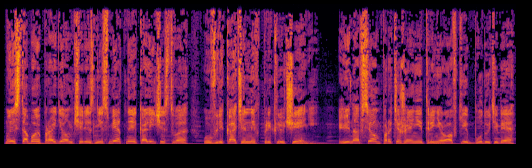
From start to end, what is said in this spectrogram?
Мы с тобой пройдем через несметное количество увлекательных приключений, и на всем протяжении тренировки буду тебе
